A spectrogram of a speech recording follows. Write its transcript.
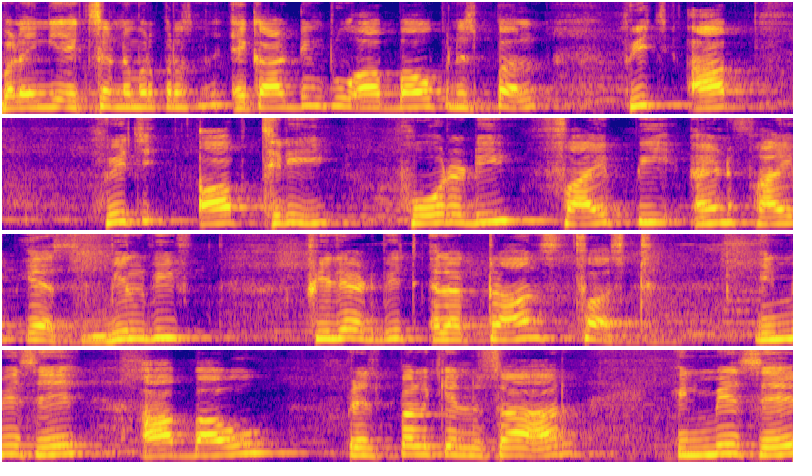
बढ़ेंगे इकसठ नंबर प्रश्न। अकॉर्डिंग टू आप बाउ प्रिंसिपल विच आप which of three four D five P and five S will be filled with electrons first इनमें से आप बाउ प्रिंसिपल के अनुसार इनमें से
